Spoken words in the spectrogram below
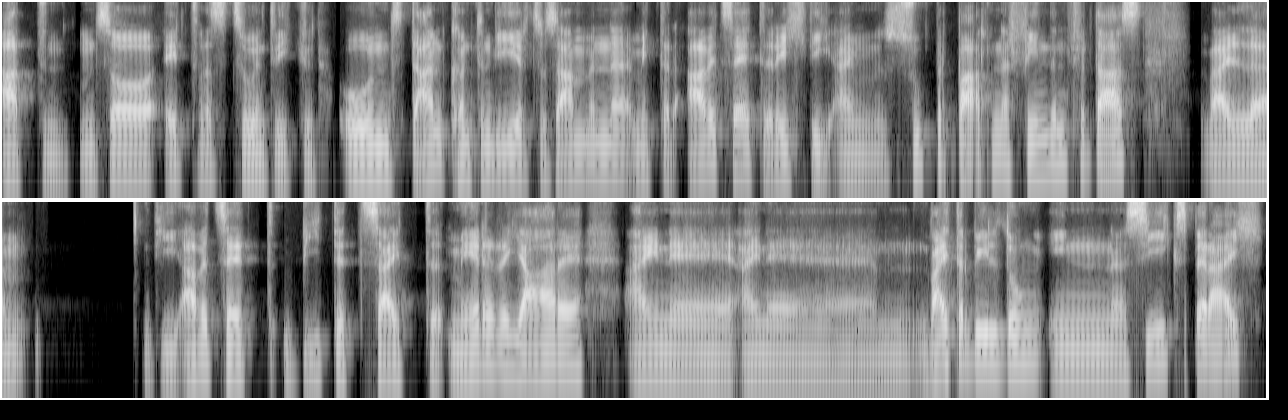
hatten, um so etwas zu entwickeln. Und dann könnten wir zusammen äh, mit der AWZ richtig einen super Partner finden für das, weil ähm, die AWZ bietet seit mehreren Jahren eine, eine ähm, Weiterbildung im CX-Bereich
